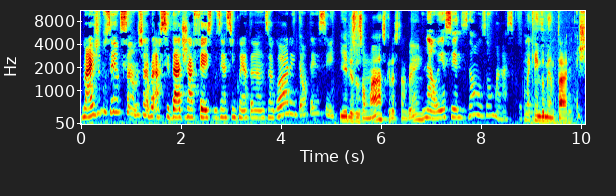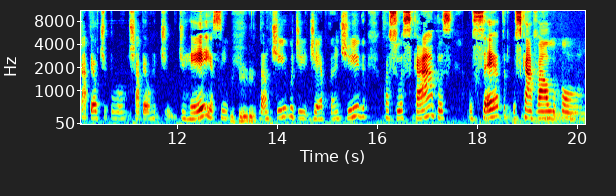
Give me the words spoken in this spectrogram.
mais de 200 anos. Já, a cidade já fez 250 anos agora, então tem assim. E eles usam máscaras também? Não, esse eles não usam máscara. Como é que é a indumentária? É chapéu tipo chapéu de, de rei, assim, da antigo, de, de época antiga, com as suas capas, o cetro, os cavalos com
